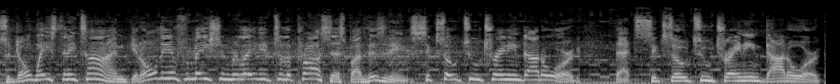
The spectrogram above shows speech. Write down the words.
So don't waste any time. Get all the information related to the process by visiting 602training.org that's 602training.org.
